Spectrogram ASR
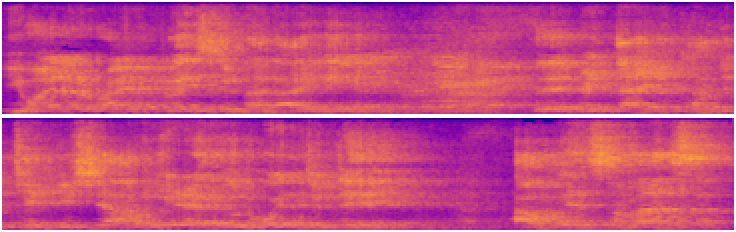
You are in the right place tonight. I hear. So every time you come to church, you say, I'll hear a good word today. I'll get some answer.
